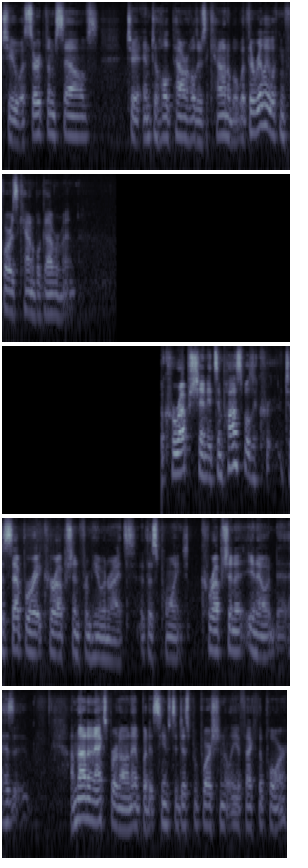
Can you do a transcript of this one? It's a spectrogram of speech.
to assert themselves, to and to hold power holders accountable. What they're really looking for is accountable government. Corruption, it's impossible to, to separate corruption from human rights at this point. Corruption, you know, has I'm not an expert on it, but it seems to disproportionately affect the poor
